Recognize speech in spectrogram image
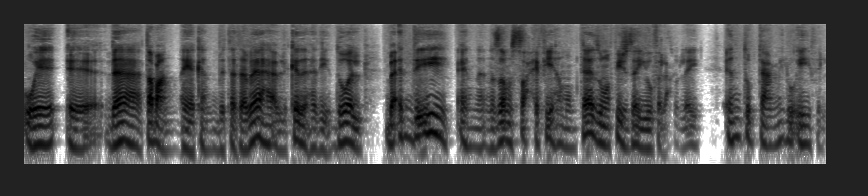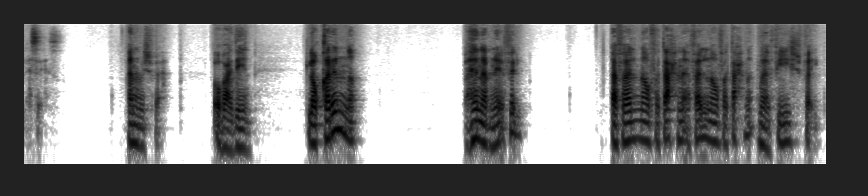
وده طبعا هي كانت بتتباهى قبل كده هذه الدول بقد إيه إن النظام الصحي فيها ممتاز ومفيش زيه في العالم. إيه أنتوا بتعملوا إيه في الأساس؟ أنا مش فاهم. وبعدين لو قارنا هنا بنقفل قفلنا وفتحنا قفلنا وفتحنا مفيش فايدة.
